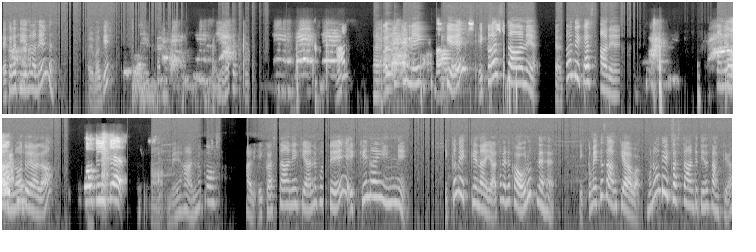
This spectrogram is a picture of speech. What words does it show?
දැකලා තියෙනව නේද? ඔය වගේ. හරි මේකේ එක ස්ථානය. තවද එක ස්ථානය. අනේ දන්නවද ඔයාලා? ඔව් ටීචර් ආ මේ අහන්නකෝ. හරි එක ස්ථානය කියන්න පුතේ එක්කෙනයි ඉන්නේ. එකම එක්කෙනයි යට වෙන කවුරුත් නැහැ. එකම එක සංඛ්‍යාවක්. මොනවද එක ස්ථානට තියෙන සංඛ්‍යා?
